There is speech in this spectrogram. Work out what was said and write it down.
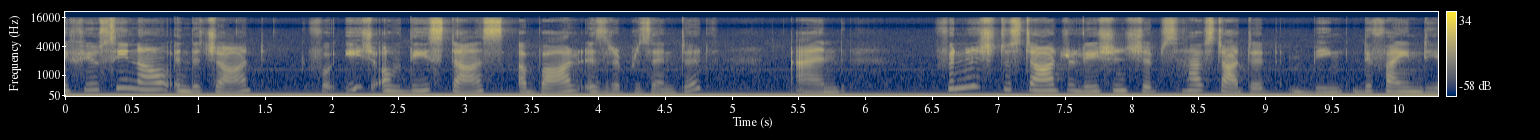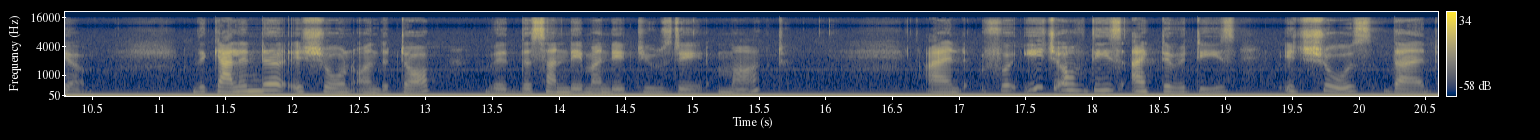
if you see now in the chart, for each of these tasks a bar is represented and finish to start relationships have started being defined here. The calendar is shown on the top with the Sunday, Monday, Tuesday marked and for each of these activities it shows that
